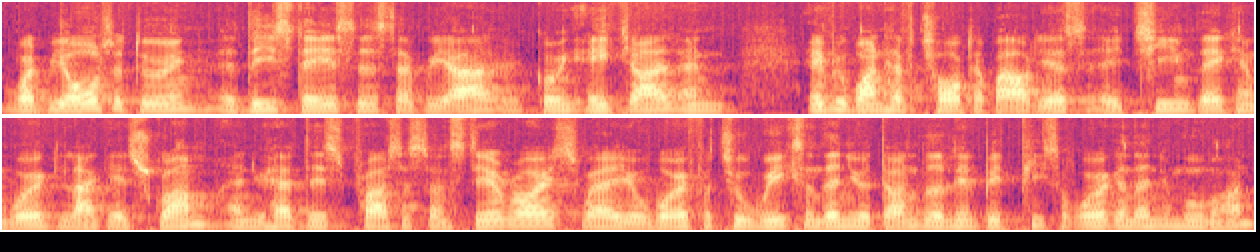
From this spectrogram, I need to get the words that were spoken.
what we're also doing uh, these days is that we are going agile and everyone have talked about, yes, a team, they can work like a scrum and you have this process on steroids where you work for two weeks and then you're done with a little bit piece of work and then you move on.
